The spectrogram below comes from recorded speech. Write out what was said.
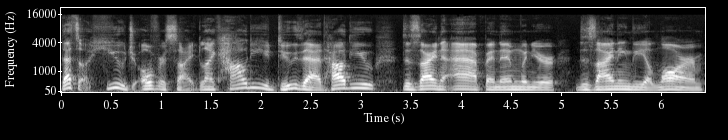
That's a huge oversight. Like, how do you do that? How do you design an app and then when you're designing the alarm,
